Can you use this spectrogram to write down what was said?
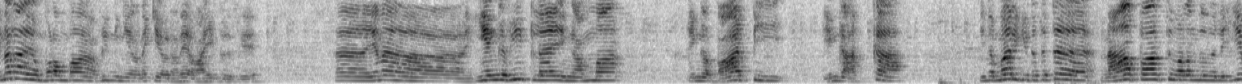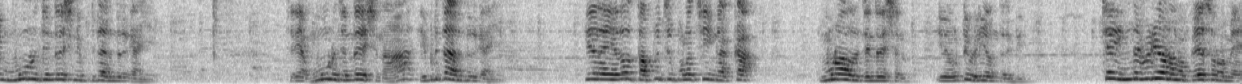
என்னடா இவன் புலம்பான் அப்படின்னு நீங்கள் நினைக்க நிறைய வாய்ப்பு இருக்குது ஏன்னா எங்கள் வீட்டில் எங்கள் அம்மா எங்கள் பாட்டி எங்கள் அக்கா இந்த மாதிரி கிட்டத்தட்ட நான் பார்த்து வளர்ந்ததுலேயே மூணு ஜென்ரேஷன் இப்படி தான் இருந்திருக்காங்க. சரியா? மூணு ஜென்ரேஷனா இப்படி தான் இருந்திருக்காங்க. இதில் ஏதோ தப்பிச்சு பொழைச்சி எங்கள் அக்கா மூணாவது ஜென்ரேஷன் இதை விட்டு வெளியே வந்திருக்கு. சரி இந்த வீடியோ நம்ம பேசுகிறோமே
